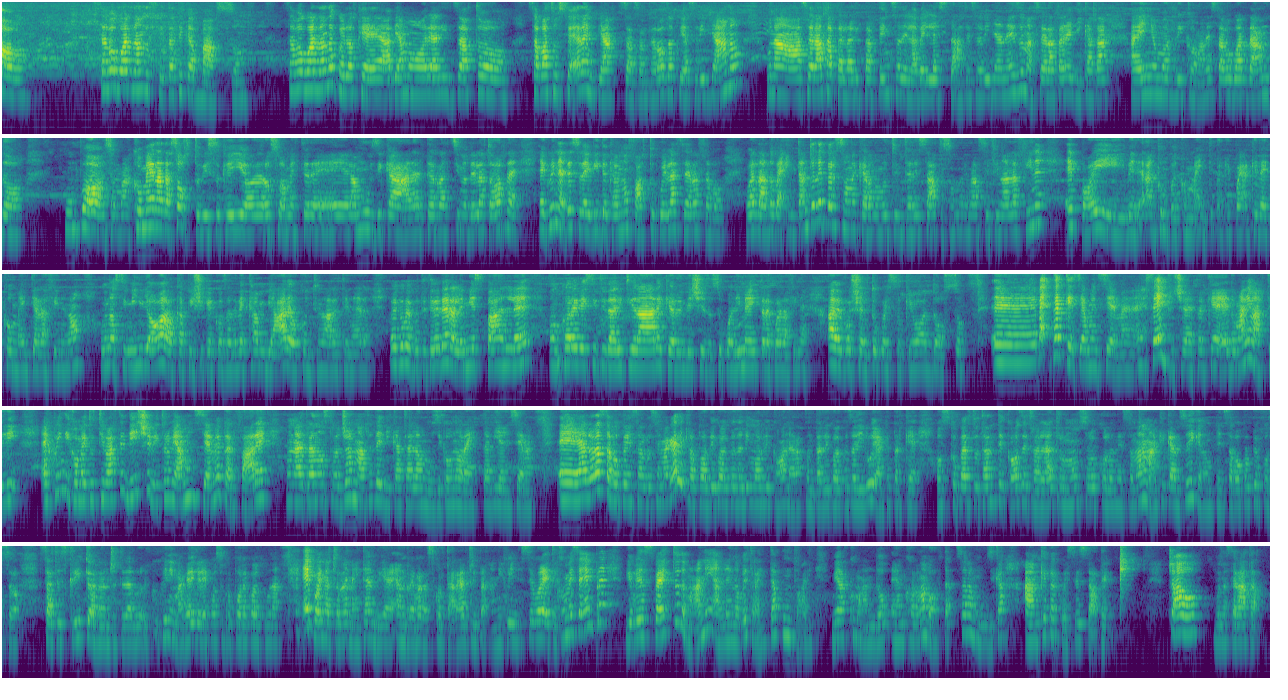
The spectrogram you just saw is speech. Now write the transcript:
Ciao! Stavo guardando, aspettate che abbasso, stavo guardando quello che abbiamo realizzato sabato sera in piazza Santa Rosa qui a Savigliano, una serata per la ripartenza della bella estate saviglianese, una serata dedicata a Ennio Morricone. Stavo guardando un po' insomma com'era da sotto visto che io ero su a mettere la musica al terrazzino della torre e quindi adesso dai video che hanno fatto quella sera stavo guardando beh intanto le persone che erano molto interessate sono rimaste fino alla fine e poi vedere anche un po' i commenti perché poi anche dai commenti alla fine no? Uno si migliora o capisci che cosa deve cambiare o continuare a tenere. Poi come potete vedere alle mie spalle ho ancora i vestiti da ritirare che ero indecisa su quali mettere poi alla fine avevo scelto questo che ho addosso e, beh perché siamo insieme? è semplice perché domani è martedì e quindi come tutti i martedì ci ritroviamo insieme per fare un'altra nostra giornata dedicata alla musica, un'oretta via insieme. E allora stavo pensando se magari proporvi qualcosa di Morricone, raccontarvi qualcosa di lui, anche perché ho scoperto tante cose, tra l'altro non solo colonne sonore, ma anche canzoni che non pensavo proprio fossero state scritte o arrangiate da lui, quindi magari ve ne posso proporre qualcuna. E poi naturalmente andremo ad ascoltare altri brani, quindi se volete come sempre io vi aspetto domani alle 9.30 puntuali. Mi raccomando, e ancora una volta sarà musica anche per quest'estate. Ciao, buona serata!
